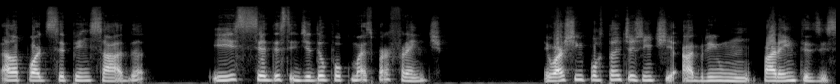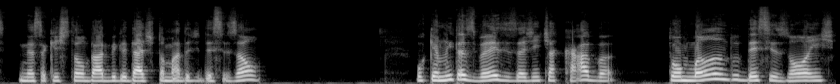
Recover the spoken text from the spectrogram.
ela pode ser pensada e ser decidida um pouco mais para frente. Eu acho importante a gente abrir um parênteses nessa questão da habilidade de tomada de decisão, porque muitas vezes a gente acaba tomando decisões,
